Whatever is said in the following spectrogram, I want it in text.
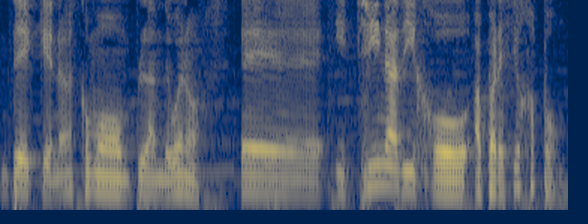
de que no es como un plan de, bueno, eh, y China dijo, apareció Japón.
